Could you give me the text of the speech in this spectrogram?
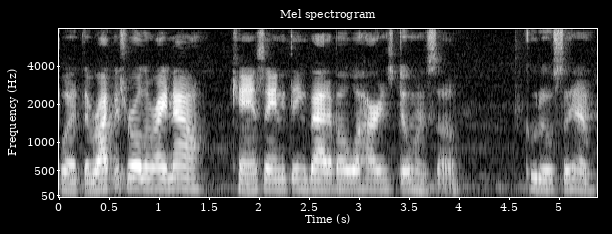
But the Rockets rolling right now. Can't say anything bad about what Harden's doing. So kudos to him.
